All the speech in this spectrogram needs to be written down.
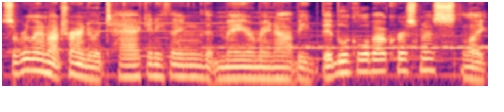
So really, I'm not trying to attack anything that may or may not be biblical about Christmas, like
